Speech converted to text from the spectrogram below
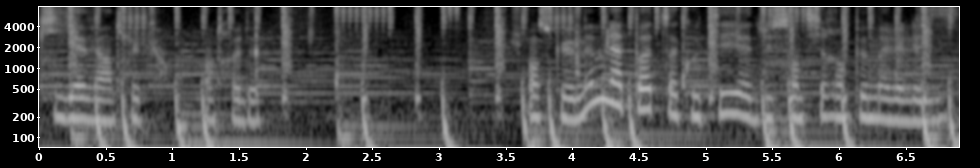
qu'il y avait un truc entre deux. Je pense que même la pote à côté a dû se sentir un peu mal à l'aise.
